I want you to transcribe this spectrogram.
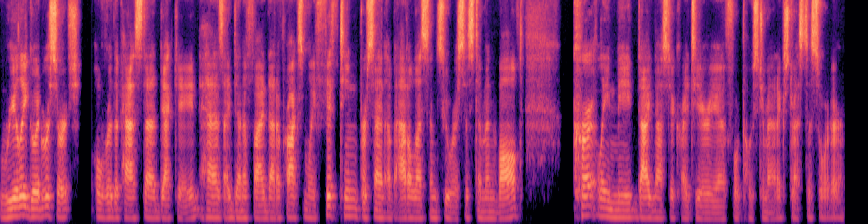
really good research over the past uh, decade has identified that approximately 15% of adolescents who are system involved currently meet diagnostic criteria for post traumatic stress disorder.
